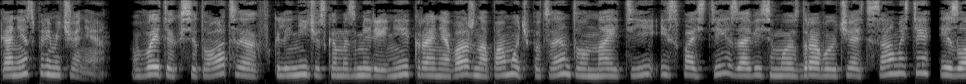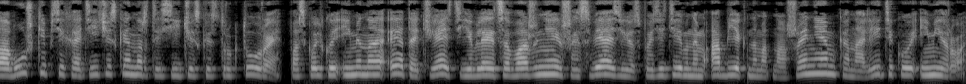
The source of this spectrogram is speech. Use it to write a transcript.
Конец примечания. В этих ситуациях в клиническом измерении крайне важно помочь пациенту найти и спасти зависимую здравую часть самости из ловушки психотической нарциссической структуры, поскольку именно эта часть является важнейшей связью с позитивным объектным отношением к аналитику и миру.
